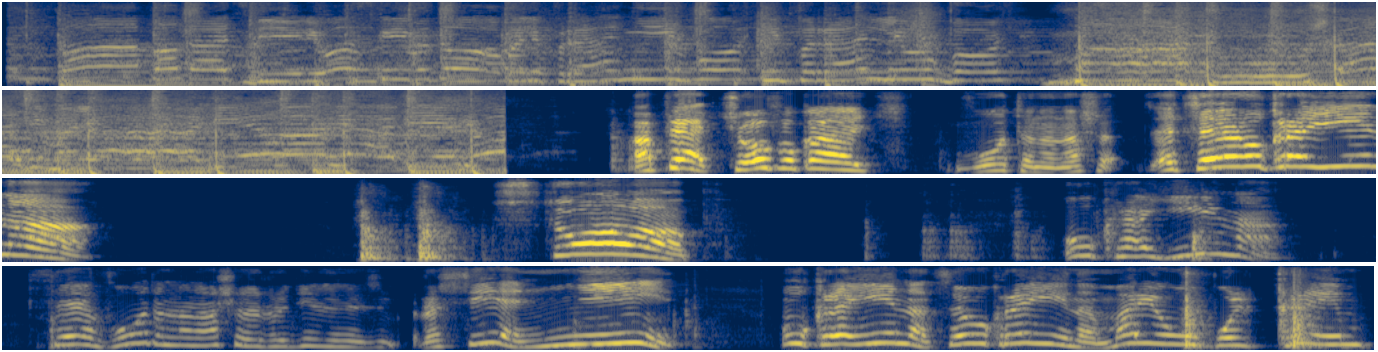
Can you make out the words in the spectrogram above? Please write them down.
Поболтать с березкой вдоволь про него и про любовь. Матушка земля белая берет. Опять, чого фукають Вот она наша. Е, Це Україна! Стоп! Україна! Це вот вона наша родина. Росія? Ні! Україна! Це Україна! Маріуполь, Крим.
